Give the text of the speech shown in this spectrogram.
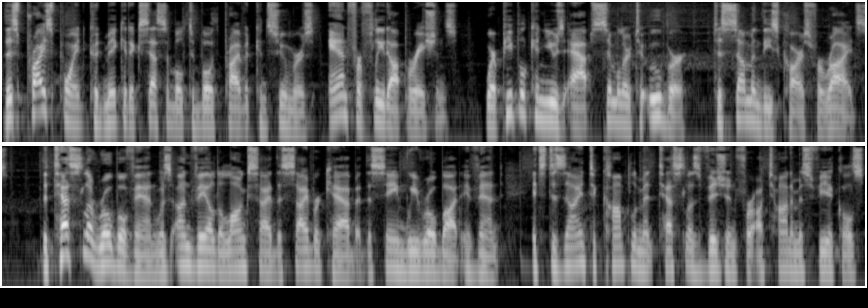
This price point could make it accessible to both private consumers and for fleet operations, where people can use apps similar to Uber to summon these cars for rides. The Tesla Robovan was unveiled alongside the Cybercab at the same We Robot event. It's designed to complement Tesla's vision for autonomous vehicles,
